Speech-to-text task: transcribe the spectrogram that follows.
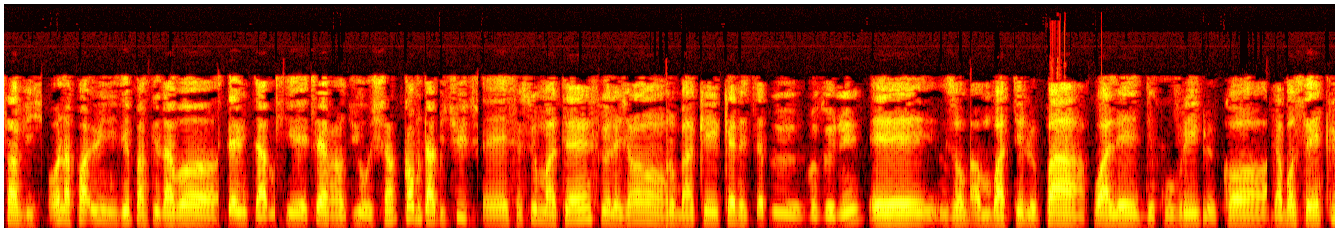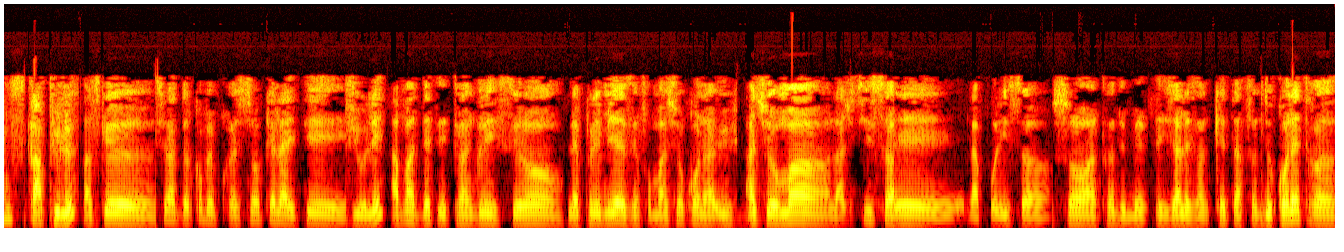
sans vie. On n'a pas eu une idée parce que d'abord, c'était une dame qui s'est rendue au champ, comme d'habitude. Et c'est ce matin que les gens ont remarqué qu'elle n'était plus revenue et ils ont emboîté le pas pour aller découvrir le corps. D'abord, c'est un crime scapuleux parce que ça donne comme impression qu'elle a été violée avant d'être étranglée selon les premières informations qu'on a eues. Actuellement, la justice est la police euh, sont en train de mener déjà les enquêtes afin de connaître euh,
